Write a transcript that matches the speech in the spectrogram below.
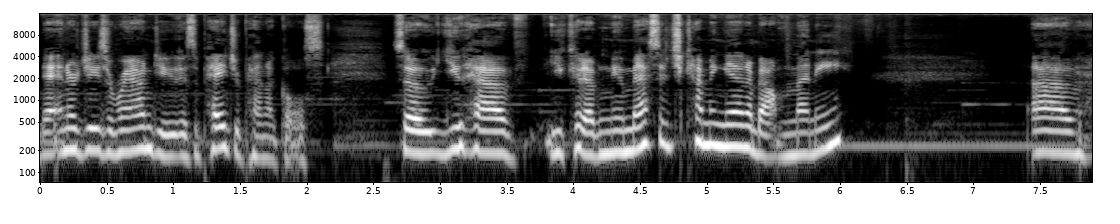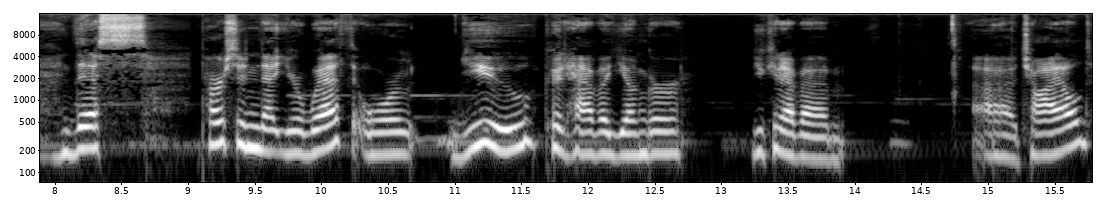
The energies around you is a page of pentacles. So you have you could have new message coming in about money. Um, this person that you're with or you could have a younger you could have a, a child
